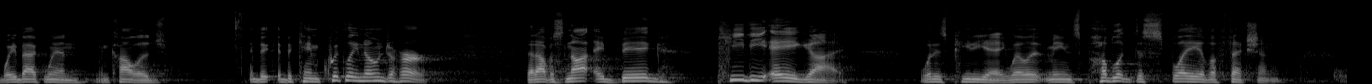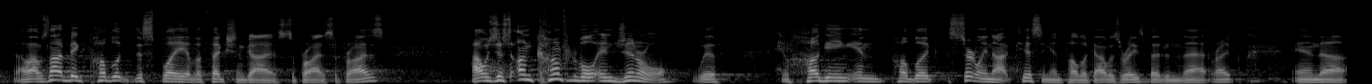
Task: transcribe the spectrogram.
way back when in college, it, be- it became quickly known to her that I was not a big PDA guy. What is PDA? Well, it means public display of affection. I was not a big public display of affection guy, surprise, surprise. I was just uncomfortable in general with you know, hugging in public, certainly not kissing in public. I was raised better than that, right? And, uh,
